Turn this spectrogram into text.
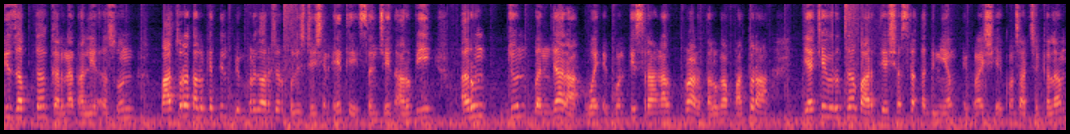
ती जप्त करण्यात आली असून पाचोरा तालुक्यातील पिंपळगावरेश्वर पोलीस स्टेशन येथे संशयित आरोपी अरुण जुन बंजारा वय एकोणतीस राहणार कुराड तालुका पाचोरा याचे विरुद्ध भारतीय शस्त्र अधिनियम एकोणीसशे एकोणसाठचे कलम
